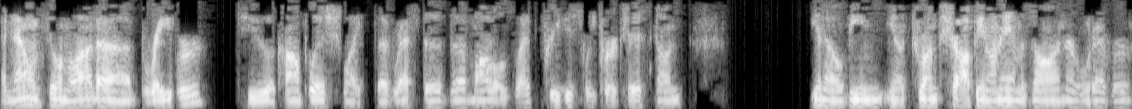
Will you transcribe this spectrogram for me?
And now I'm feeling a lot uh, braver to accomplish like the rest of the models I've previously purchased on, you know, being, you know, drunk shopping on Amazon or whatever.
